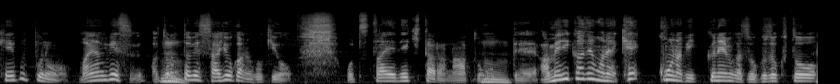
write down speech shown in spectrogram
K-POP のマイアミベースアトランタベース再評価の動きをお伝えできたらなと思って、アメリカでもね結構なビッグネームが続々と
